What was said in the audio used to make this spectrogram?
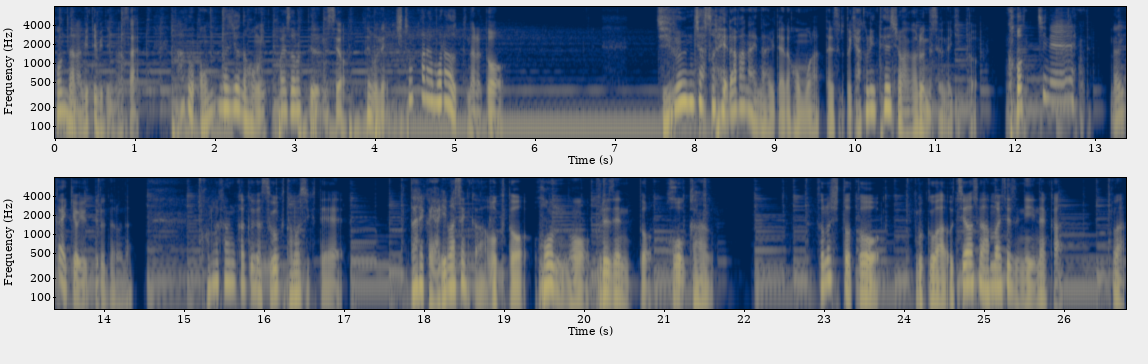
本棚見てみてください多分同じような本いっぱい揃ってるんですよ。でもね、人からもらうってなると、自分じゃそれ選ばないなみたいな本もらったりすると逆にテンション上がるんですよね、きっと。こっちねって何回今日言ってるんだろうな。この感覚がすごく楽しくて、誰かやりませんか？僕と本のプレゼント交換。その人と僕は打ち合わせはあんまりせずになんかまあ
